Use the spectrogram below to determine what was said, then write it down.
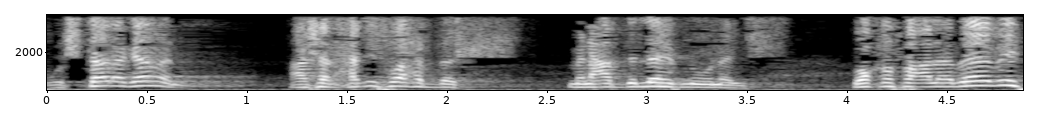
واشترى جمل. عشان حديث واحد بس من عبد الله بن أنيس. وقف على بابه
